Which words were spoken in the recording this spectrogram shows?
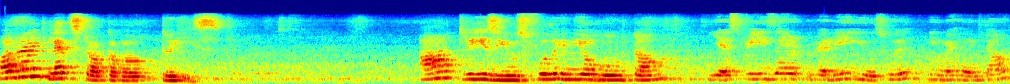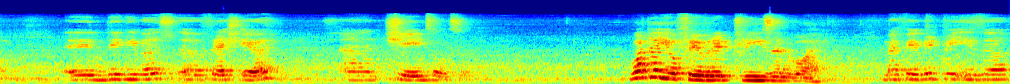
Alright, let's talk about trees. Are trees useful in your hometown? Yes, trees are very useful in my hometown. Uh, they give us uh, fresh air and shades also. What are your favorite trees and why? My favorite tree is a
